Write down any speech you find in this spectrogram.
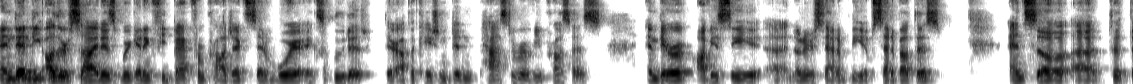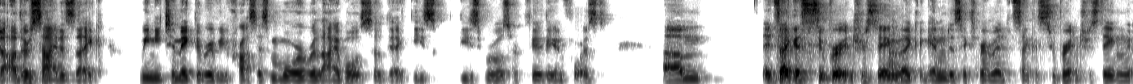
And then the other side is we're getting feedback from projects that were excluded. Their application didn't pass the review process. And they're obviously uh, and understandably upset about this. And so uh, the the other side is like we need to make the review process more reliable, so that these these rules are clearly enforced. Um, it's like a super interesting, like again in this experiment, it's like a super interesting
